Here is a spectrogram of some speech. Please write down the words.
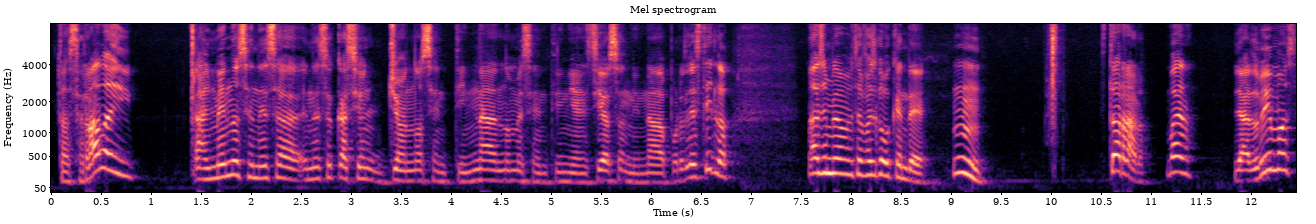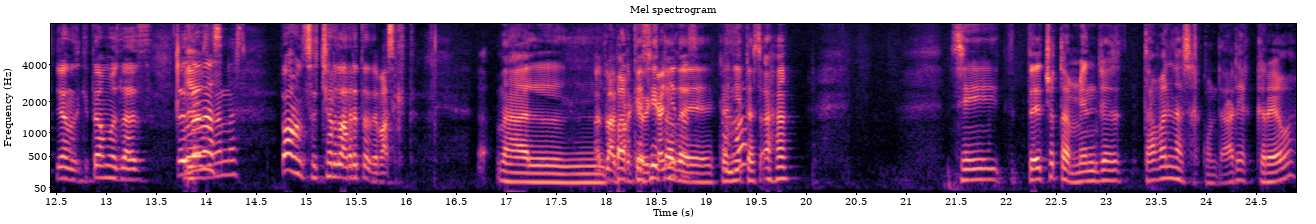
está cerrado y al menos en esa, en esa ocasión yo no sentí nada, no me sentí ni ansioso ni nada por el estilo. No, simplemente fue como que de, "Mm, está raro. Bueno, ya lo vimos, ya nos quitamos las, las Las ganas. ganas. Vamos a echar la reta de básquet. Al, Al parque de parquecito de Cañitas. cañitas. Ajá. Sí, de hecho también yo estaba en la secundaria, creo.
